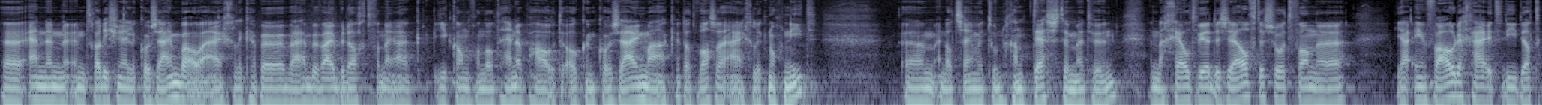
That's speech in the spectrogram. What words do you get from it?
en een, een, traditionele kozijnbouwer eigenlijk hebben wij, hebben wij bedacht van nou ja, je kan van dat hennephout ook een kozijn maken. Dat was er eigenlijk nog niet. Um, en dat zijn we toen gaan testen met hun. En dan geldt weer dezelfde soort van ja, eenvoudigheid die dat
